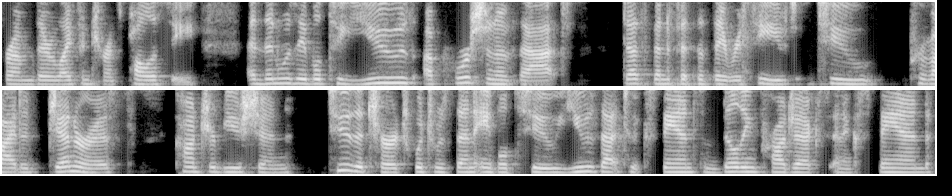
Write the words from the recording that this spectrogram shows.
from their life insurance policy, and then was able to use a portion of that death benefit that they received to provide a generous contribution to the church, which was then able to use that to expand some building projects and expand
